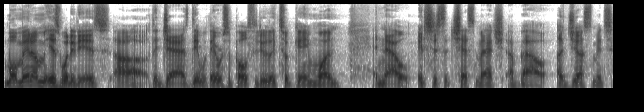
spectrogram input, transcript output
momentum is what it is. Uh, the Jazz did what they were supposed to do. They took game one, and now it's just a chess match about adjustments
